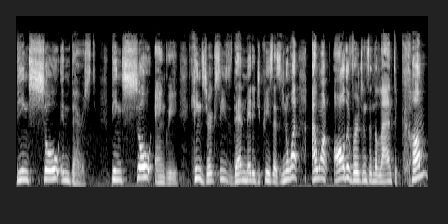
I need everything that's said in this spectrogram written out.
Being so embarrassed, being so angry, King Xerxes then made a decree that says, You know what? I want all the virgins in the land to come,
